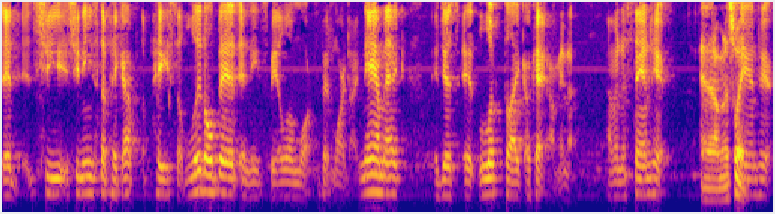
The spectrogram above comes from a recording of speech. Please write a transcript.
it she she needs to pick up the pace a little bit. It needs to be a little more a bit more dynamic. It just it looked like okay, I'm gonna I'm gonna stand here, And then I'm gonna swing. stand here,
